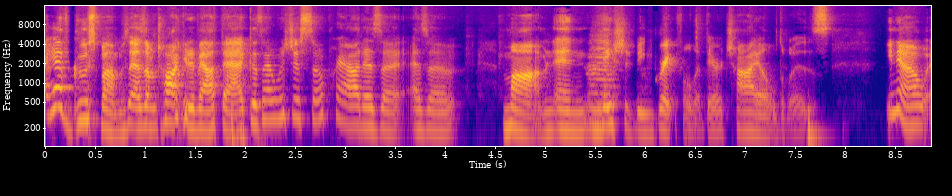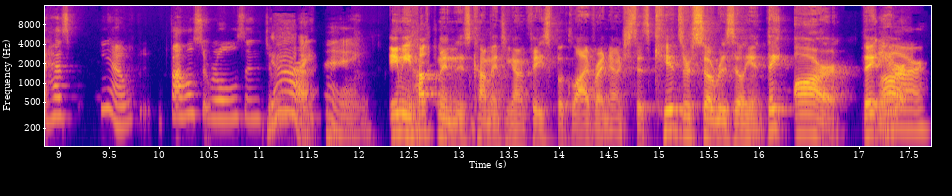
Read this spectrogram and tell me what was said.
I have goosebumps as I'm talking about that because I was just so proud as a as a mom, and they mm-hmm. should be grateful that their child was, you know, has you know follows the rules and doing Yeah. the right thing. Amy Huffman is commenting on Facebook Live right now. and She says, "Kids are so resilient. They are. They, They are. are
